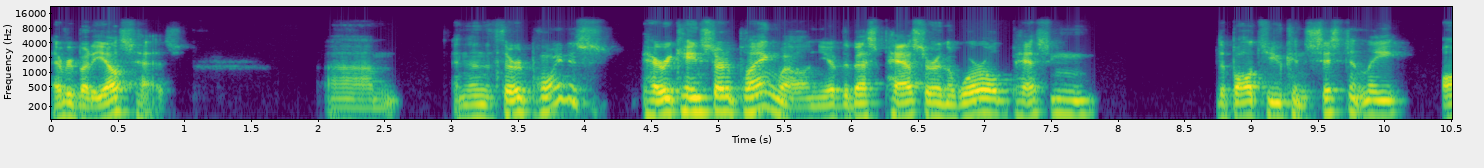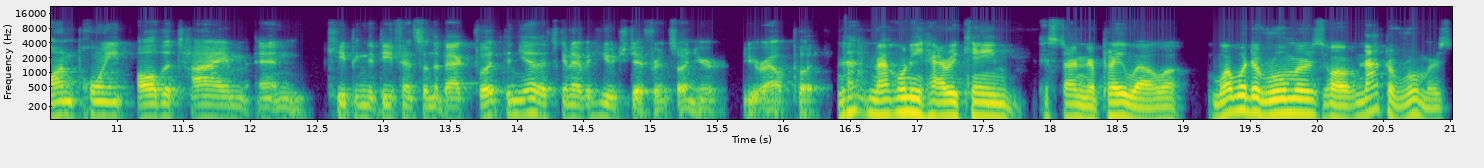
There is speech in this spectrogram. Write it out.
everybody else has. Um, and then the third point is Harry Kane started playing well, and you have the best passer in the world passing the ball to you consistently on point all the time and keeping the defense on the back foot, then yeah, that's going to have a huge difference on your your output. Not not only Harry Kane is starting to play well. What, were the rumors, or not the rumors?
